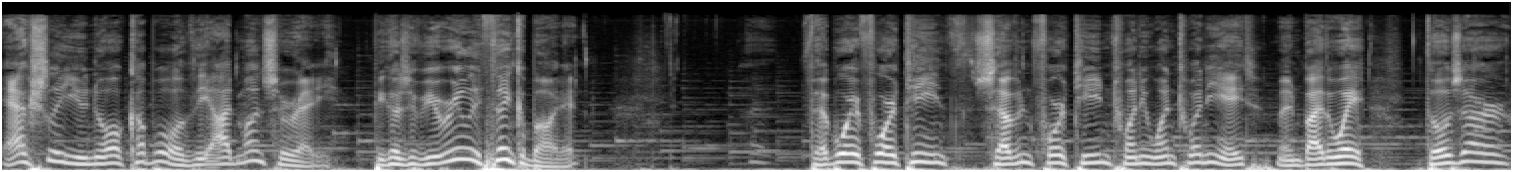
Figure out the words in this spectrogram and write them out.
actually, you know a couple of the odd months already. Because if you really think about it, February 14th, 7, 14, 21, 28. And by the way, those are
